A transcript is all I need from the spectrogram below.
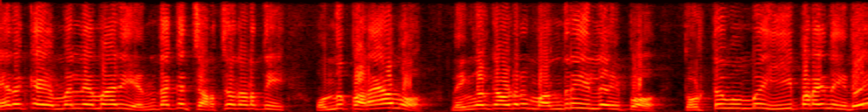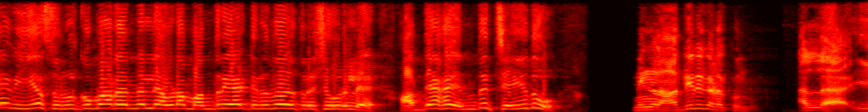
ഏതൊക്കെ എം എൽ എമാര് എന്തൊക്കെ ചർച്ച നടത്തി ഒന്ന് പറയാമോ? നിങ്ങൾക്ക് അവിടെ ഒരു മന്ത്രി ഇല്ല ഇപ്പോ? തൊട്ടു മുമ്പ് ഈ പറയുന്ന ഇതേ വി എസ് സുനിൽകുമാർ എന്നല്ലേ അവിടെ മന്ത്രിയായിട്ടിരുന്നത് തൃശ്ശൂരിൽ? അദ്ദേഹം എന്ത് ചെയ്തു? നിങ്ങൾ അതിര് കിടക്കുന്നു. അല്ല ഈ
